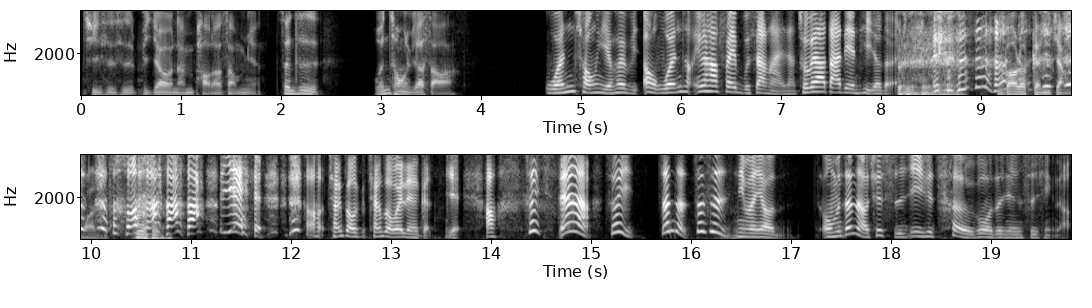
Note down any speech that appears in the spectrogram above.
其实是比较难跑到上面，甚至蚊虫也比较少啊。蚊虫也会比哦，蚊虫因为它飞不上来的，除非它搭电梯就对了。你把我的梗讲完了，耶，好抢走抢走威廉的梗耶。好，所以等一下，所以真的这是你们有，我们真的有去实际去测过这件事情的。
